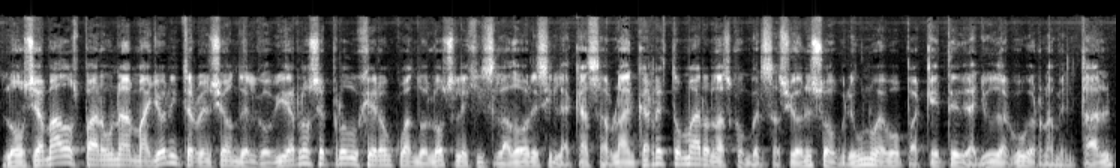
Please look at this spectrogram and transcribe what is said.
Los llamados para una mayor intervención del gobierno se produjeron cuando los legisladores y la Casa Blanca retomaron las conversaciones sobre un nuevo paquete de ayuda gubernamental,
